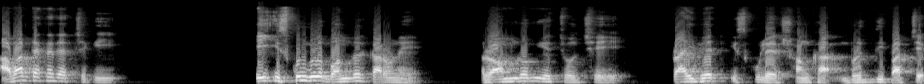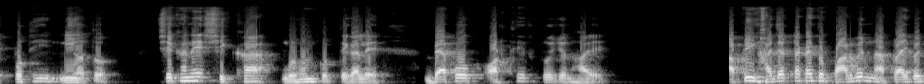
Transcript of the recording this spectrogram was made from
আবার দেখা যাচ্ছে কি এই স্কুলগুলো বন্ধের কারণে রমরমিয়ে চলছে প্রাইভেট স্কুলের সংখ্যা বৃদ্ধি পাচ্ছে প্রতিনিয়ত। সেখানে শিক্ষা গ্রহণ করতে গেলে ব্যাপক অর্থের প্রয়োজন হয়। আপনি হাজার টাকায় তো পারবেন না প্রাইভেট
